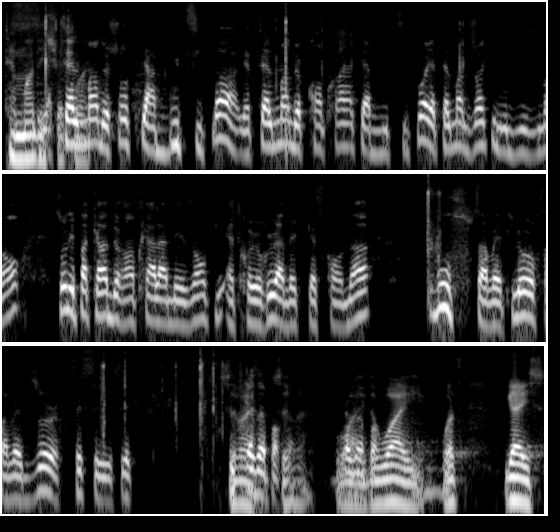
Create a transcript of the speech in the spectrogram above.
tellement Il y a d'échecs. tellement ouais. de choses qui aboutissent pas. Il y a tellement de contrats qui aboutissent pas. Il y a tellement de gens qui nous disent non. Si on n'est pas capable de rentrer à la maison puis être heureux avec ce qu'on a, ouf, ça va être lourd, ça va être dur. C'est très vrai, important. C'est vrai. Why, the why? What, guys,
